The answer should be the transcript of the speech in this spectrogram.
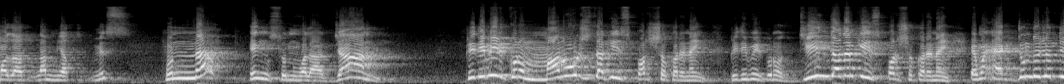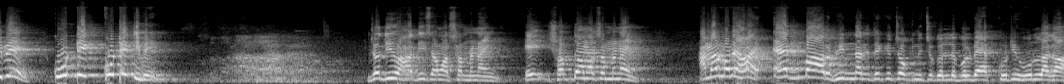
মজা? মিস হুন্না ইনসুন ওয়ালা জান। পৃথিবীর কোনো মানুষ যাকে স্পর্শ করে নাই, পৃথিবীর কোনো জিন যাদেরকে স্পর্শ করে নাই, এবং একজন দুজন দিবে, কোটি কোটি দিবে। যদিও হাদিস আমার সামনে নাই, এই শব্দ আমার সামনে নাই। আমার মনে হয় একবার ভিন্নারি থেকে চোখ নিচু করলে বলবে, এক কোটি হুর লাগা।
